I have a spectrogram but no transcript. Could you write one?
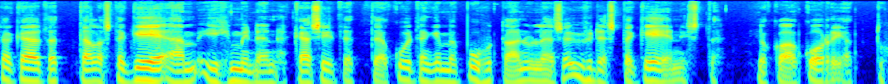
Sä käytät tällaista GM-ihminen käsitettä ja kuitenkin me puhutaan yleensä yhdestä geenistä – joka on korjattu.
